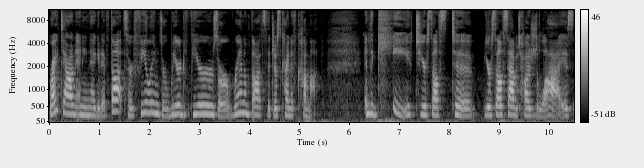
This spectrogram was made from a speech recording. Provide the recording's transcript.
write down any negative thoughts or feelings or weird fears or random thoughts that just kind of come up. And the key to yourself to your self-sabotaged lies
